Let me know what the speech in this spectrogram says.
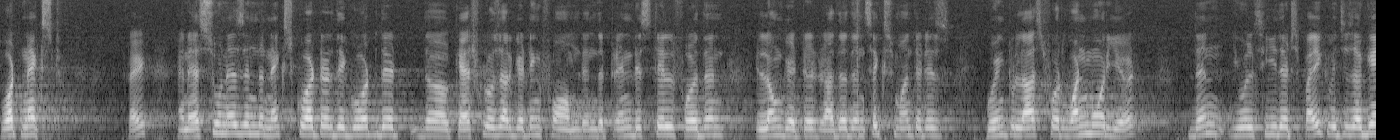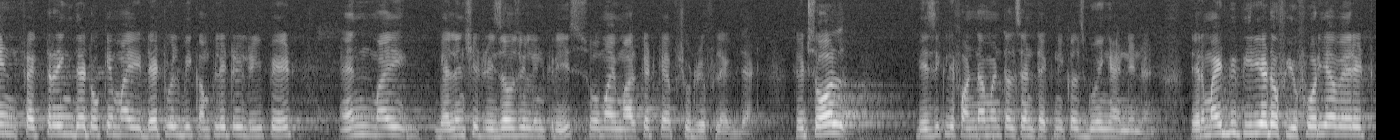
What next? Right? And as soon as in the next quarter they got that the cash flows are getting formed and the trend is still further elongated rather than six months, it is going to last for one more year, then you will see that spike, which is again factoring that okay, my debt will be completely repaid and my balance sheet reserves will increase, so my market cap should reflect that. So it's all basically fundamentals and technicals going hand in hand. There might be period of euphoria where it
